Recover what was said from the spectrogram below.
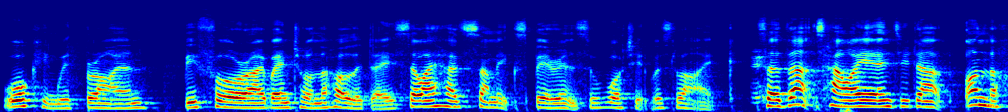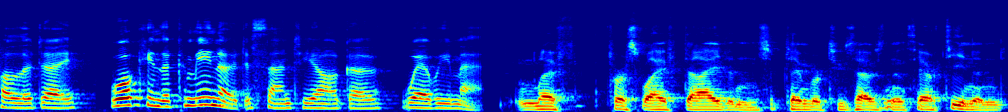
walking with Brian before I went on the holiday. So I had some experience of what it was like. So that's how I ended up on the holiday walking the Camino de Santiago where we met. My f- first wife died in September 2013, and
